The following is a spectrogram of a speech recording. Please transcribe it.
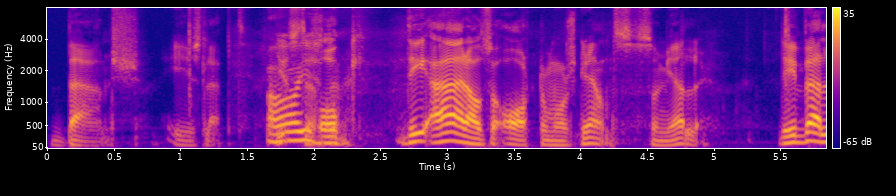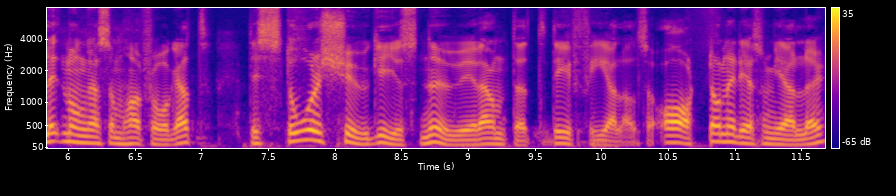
Berns är ju släppt. Ja, Just det. Och det är alltså 18-årsgräns som gäller. Det är väldigt många som har frågat. Det står 20 just nu i eventet. Det är fel alltså. 18 är det som gäller.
